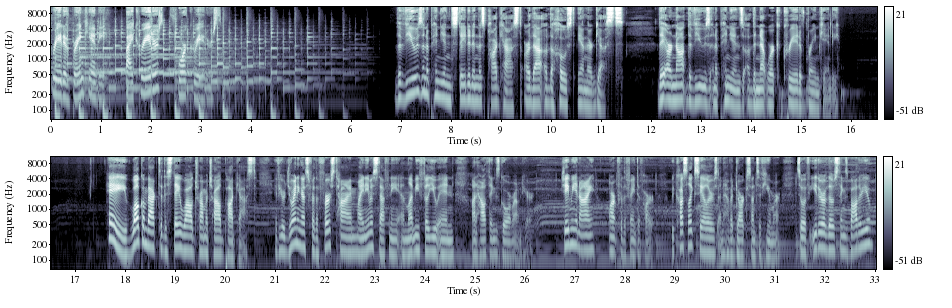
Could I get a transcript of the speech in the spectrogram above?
Creative Brain Candy by creators for creators. The views and opinions stated in this podcast are that of the host and their guests. They are not the views and opinions of the network Creative Brain Candy. Hey, welcome back to the Stay Wild Trauma Child podcast. If you're joining us for the first time, my name is Stephanie, and let me fill you in on how things go around here. Jamie and I aren't for the faint of heart. We cuss like sailors and have a dark sense of humor. So if either of those things bother you,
